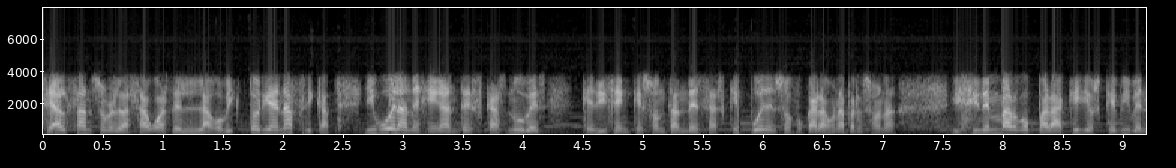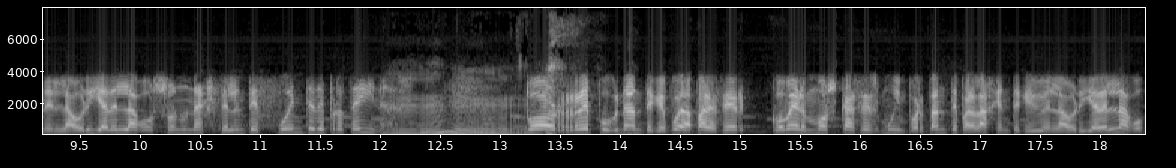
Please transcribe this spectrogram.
se alzan sobre las aguas del lago Victoria en África y vuelan en gigantescas nubes que dicen que son tan densas que pueden sofocar a una persona y sin embargo, para aquellos que viven en la orilla del lago son una excelente fuente de proteínas. Mm. Por repugnante que pueda parecer, comer moscas es muy importante para la gente que vive en la orilla del lago,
